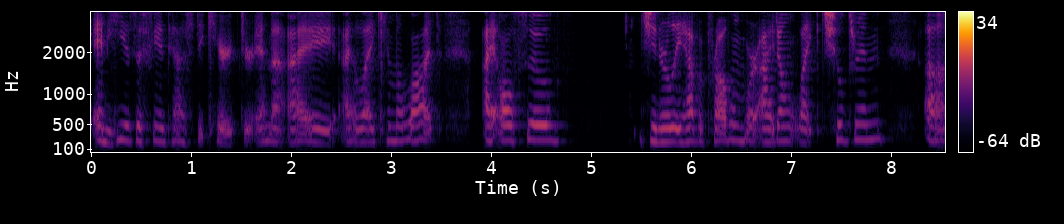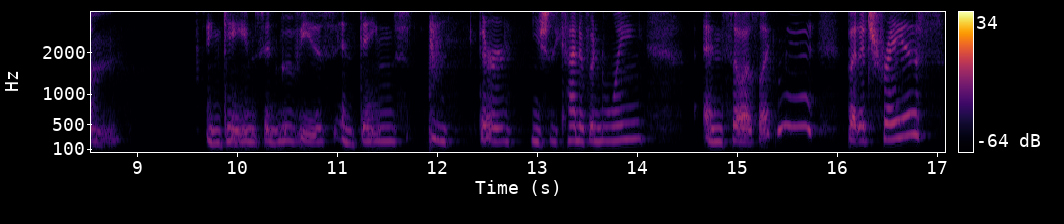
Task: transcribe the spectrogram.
and he is a fantastic character, and I I like him a lot. I also generally have a problem where I don't like children um, in games and movies and things. They're usually kind of annoying, and so I was like, meh. But Atreus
